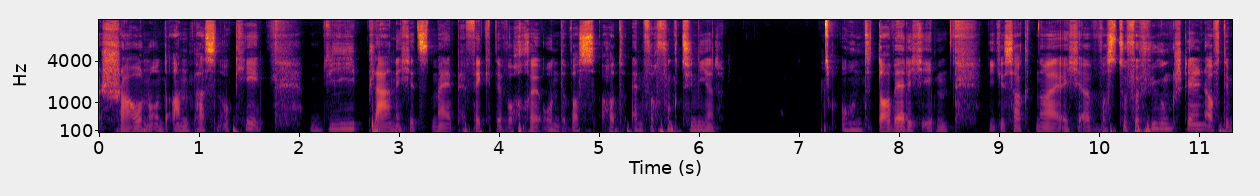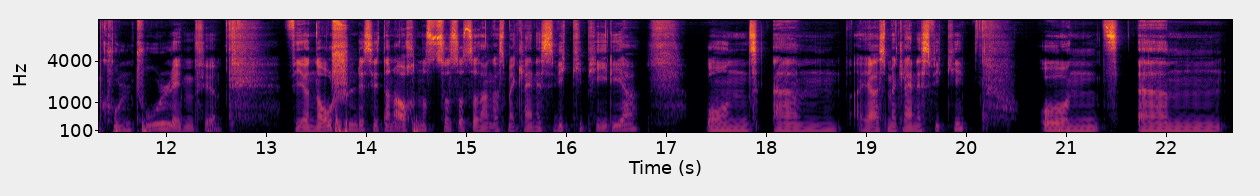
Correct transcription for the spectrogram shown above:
Schauen und anpassen, okay, wie plane ich jetzt meine perfekte Woche und was hat einfach funktioniert. Und da werde ich eben, wie gesagt, euch äh, was zur Verfügung stellen auf dem coolen Tool eben für via Notion, das ich dann auch nutze, so sozusagen als mein kleines Wikipedia. Und ähm, ja, als mein kleines Wiki. Und ähm,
